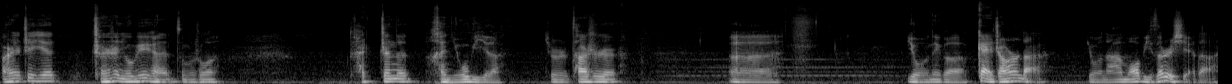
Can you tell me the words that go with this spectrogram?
而且这些城市牛皮癣怎么说，还真的很牛逼的，就是它是，呃，有那个盖章的，有拿毛笔字写的，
